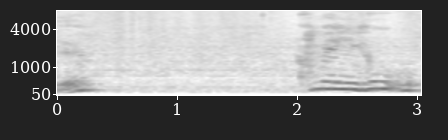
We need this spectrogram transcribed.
Yeah. I mean, who, who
